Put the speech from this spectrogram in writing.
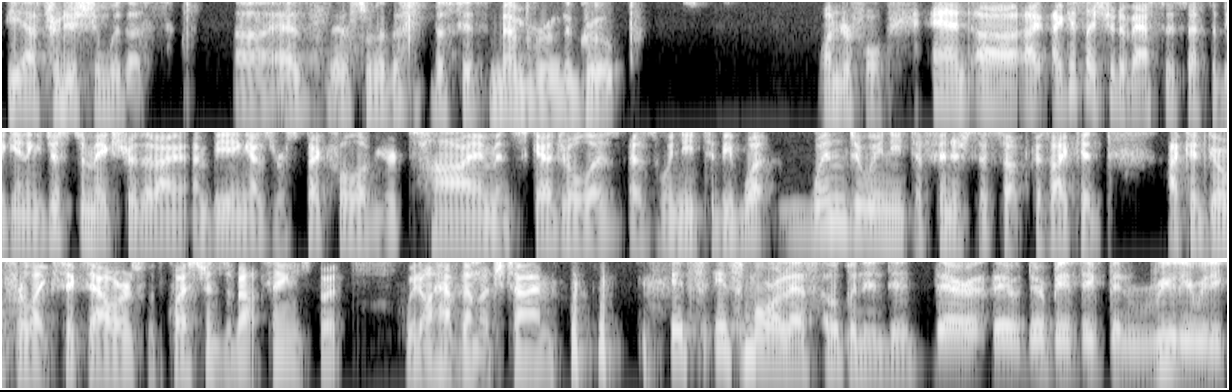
he has tradition with us uh, as, as sort of the, the fifth member of the group. Wonderful. And uh, I, I, guess I should have asked this at the beginning, just to make sure that I, am being as respectful of your time and schedule as as we need to be. What when do we need to finish this up? Because I could I could go for like six hours with questions about things, but we don't have that much time. it's it's more or less open ended. They're they're they're been they've been really really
